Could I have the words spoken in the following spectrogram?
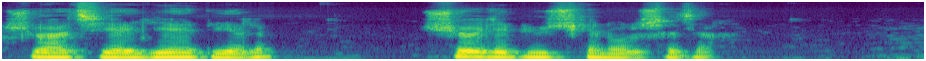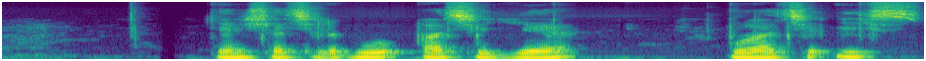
Şu açıya y diyelim. Şöyle bir üçgen oluşacak. Geniş açılı. Bu açı y. Bu açı x.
